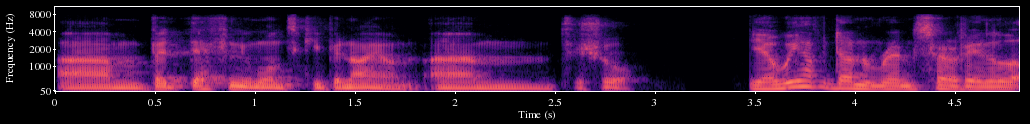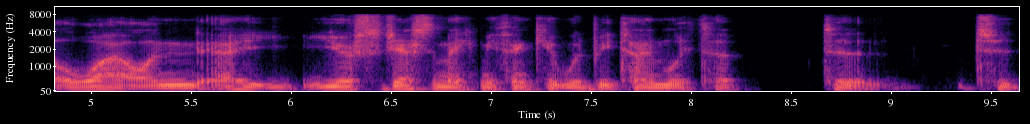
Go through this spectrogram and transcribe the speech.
Um, but definitely want to keep an eye on for sure. Yeah, we haven't done a REM survey in a little while, and uh, your suggestion making me think it would be timely to to to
